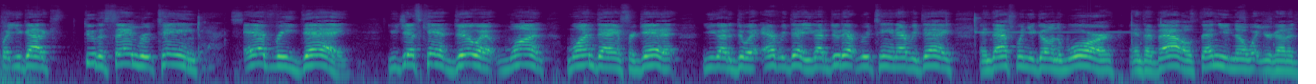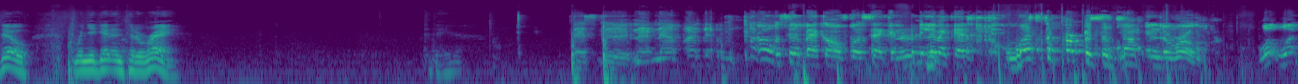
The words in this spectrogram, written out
But you got to do the same routine every day. You just can't do it one one day and forget it. You got to do it every day. You got to do that routine every day, and that's when you go into war and the battles. Then you know what you're going to do when you get into the ring. Did they hear? That's good. Now, now, uh, put overseer back on for a second. Let me let me ask. What's the purpose of jumping the rope? What what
